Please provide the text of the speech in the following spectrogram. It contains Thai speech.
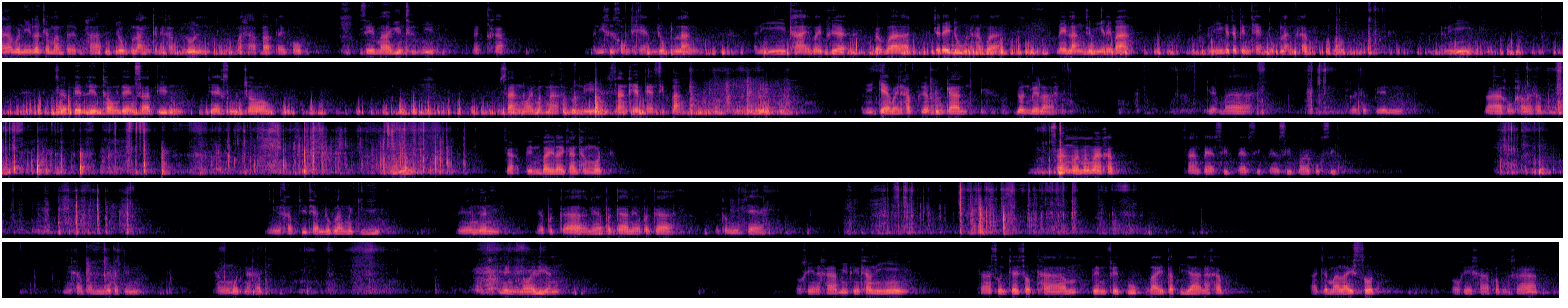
ครับวันนี้เราจะมาเปิดพระยกลังกันนะครับ รุ่นมหาปราบไตรภพเซมายืนถือมีดนะครับ อันนี้คือของแถมยกลัง อันนี้ถ่ายไว้เพื่อแบบว่าจะได้ดูนะครับว่าในลังจะมีอะไรบ้าง อันนี้ก็จะเป็นแถมยกลังครับ อันนี้ จะเป็นเหรียญทองแดงซาติน แจกศูนย์จอง สร้างน้อยมากๆครับรุ่นนี้สร้างแค่80 หลัง อันนี้แกะไว้นะครับเพื่อเป็นการย่นเวลา แกะมา ก็จะเป็นปลาของเขานะครับจะเป็นใบรายการทั้งหมด สร้างน้อยมาก ๆ ครับ สร้างแปดสิบแปดสิบแปดสิบร้อยหกสิบนี่นะครับที่แถมยกลังเมื่อกี้ เนื้อเงิน เนื้อปากก้า เนื้อปากก้า เนื้อปากก้า แล้วก็มีแจก ครับ อันนี้ก็จะเป็นทั้งหมดนะครับหนึ่งร้อยเหรียญโอเคนะครับ มีเพียงเท่านี้ ถ้าสนใจสอบถามเป็น Facebook ใบตะปิยะนะครับ อาจจะมาไลฟ์สด โอเคครับ ขอบคุณครับ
